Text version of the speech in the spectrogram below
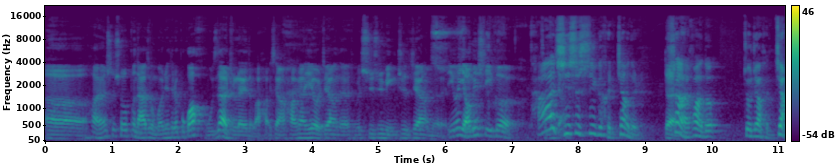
呃，好像是说不拿总冠军，他就不刮胡子啊之类的吧？好像好像也有这样的什么虚虚明志这样的，因为姚明是一个他其实是一个很犟的人，对上海话都就叫很犟，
